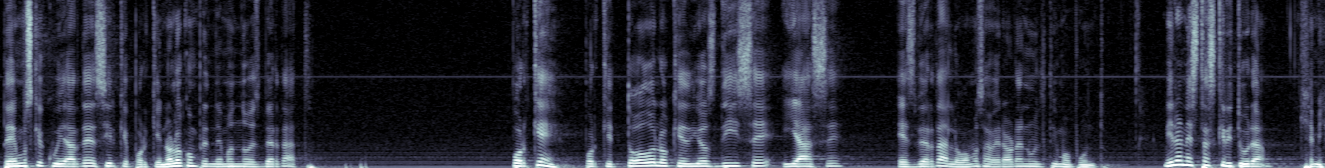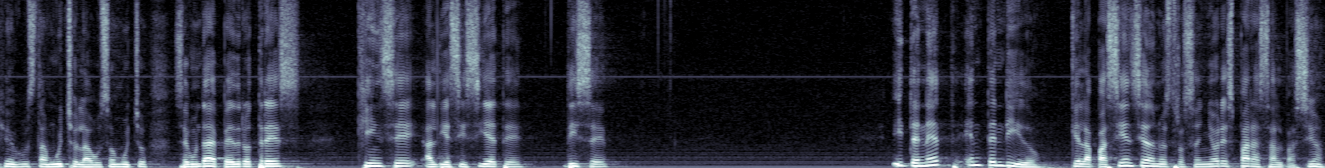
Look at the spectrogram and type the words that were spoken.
tenemos que cuidar de decir que porque no lo comprendemos no es verdad. ¿Por qué? Porque todo lo que Dios dice y hace es verdad. Lo vamos a ver ahora en último punto. Miren esta escritura que a mí me gusta mucho, la uso mucho. Segunda de Pedro 3, 15 al 17 dice, y tened entendido que la paciencia de nuestro Señor es para salvación,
